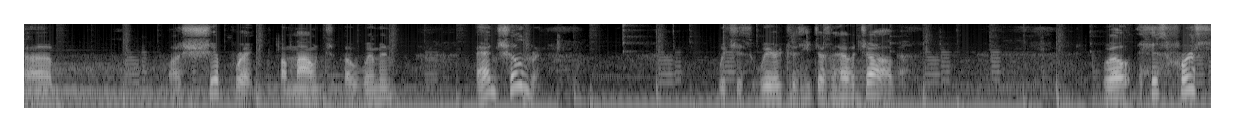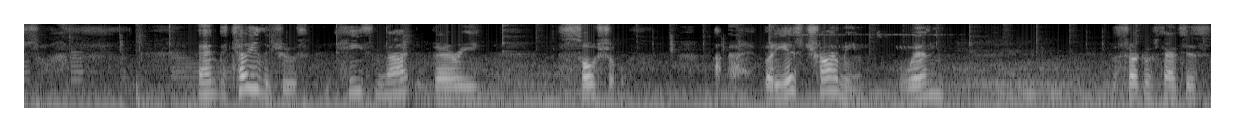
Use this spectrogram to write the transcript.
uh, a shipwreck amount of women and children, which is weird because he doesn't have a job. Well, his first, and to tell you the truth, he's not very sociable, uh, but he is charming when the circumstances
